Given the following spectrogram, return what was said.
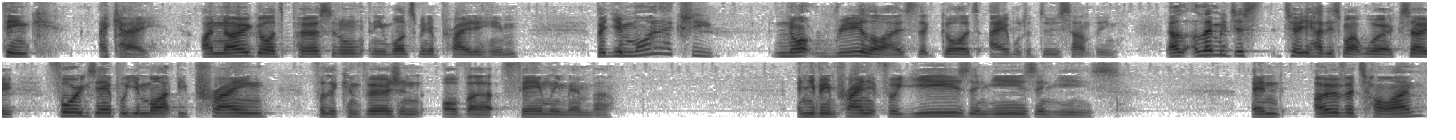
think, okay, I know God's personal and he wants me to pray to him, but you might actually not realize that God's able to do something. Now, let me just tell you how this might work. So, for example, you might be praying for the conversion of a family member, and you've been praying it for years and years and years. And over time,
